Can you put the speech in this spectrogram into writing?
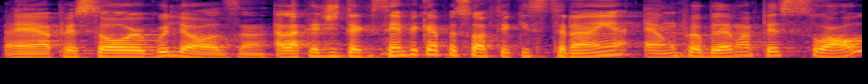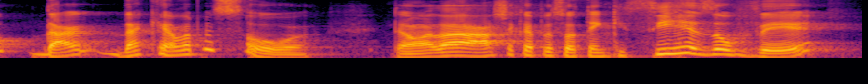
é a pessoa orgulhosa. Ela acredita que sempre que a pessoa fica estranha é um problema pessoal da, daquela pessoa. Então ela acha que a pessoa tem que se resolver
